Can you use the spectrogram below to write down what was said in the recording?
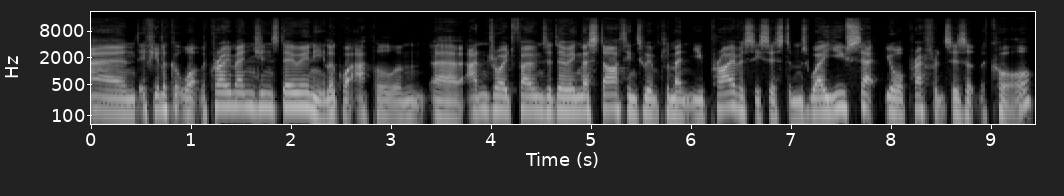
And if you look at what the Chrome engine's doing, you look what Apple and uh, Android phones are doing, they're starting to implement new privacy systems where you set your preferences at the core,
